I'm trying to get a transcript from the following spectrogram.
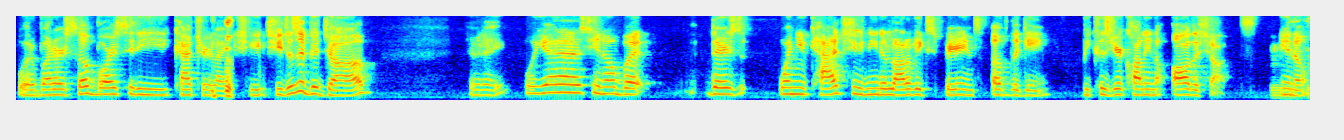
what about our sub varsity catcher? Like she she does a good job. They're like, well, yes, you know, but there's when you catch, you need a lot of experience of the game because you're calling all the shots, mm. you know.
